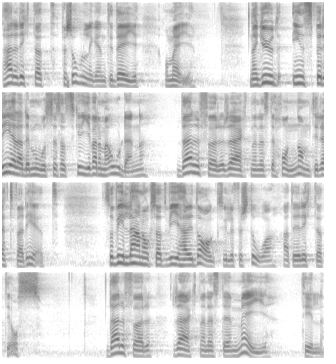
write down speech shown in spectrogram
Det här är riktat personligen till dig och mig. När Gud inspirerade Moses att skriva de här orden, därför räknades det honom till rättfärdighet, så ville han också att vi här idag skulle förstå att det är riktat till oss. Därför räknades det mig till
